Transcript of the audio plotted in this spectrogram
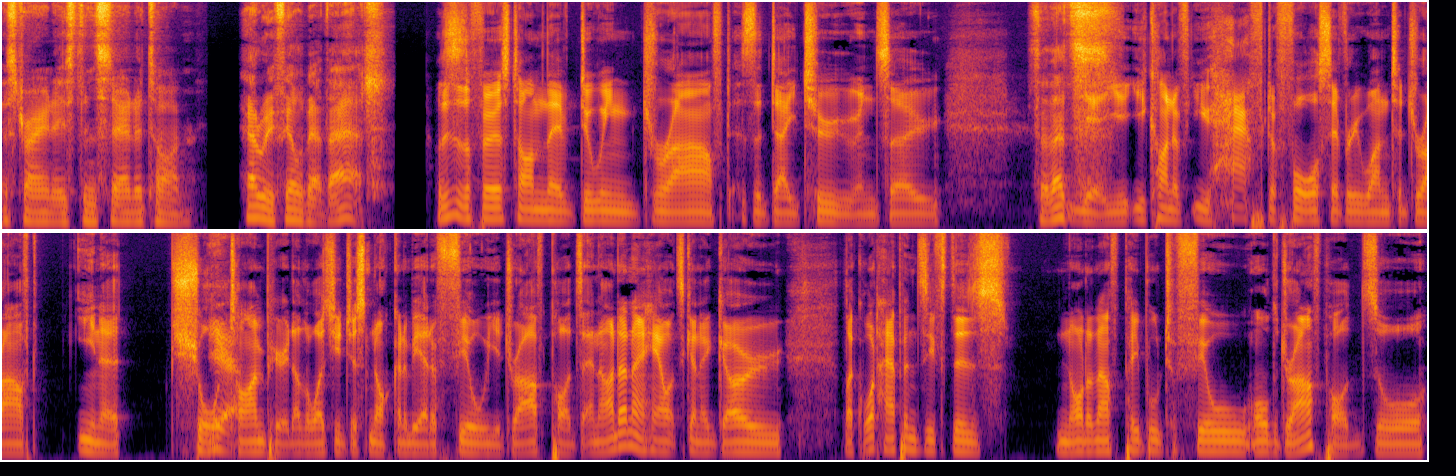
Australian Eastern Standard Time. How do we feel about that? Well, this is the first time they're doing draft as a day two, and so so that's yeah, you, you kind of you have to force everyone to draft in a short yeah. time period. Otherwise, you're just not going to be able to fill your draft pods. And I don't know how it's going to go. Like, what happens if there's not enough people to fill all the draft pods, or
